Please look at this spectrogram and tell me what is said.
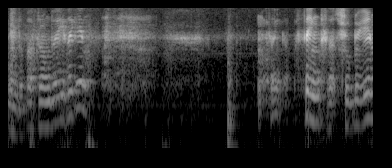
Wander back round here again. I think I think that should be in.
